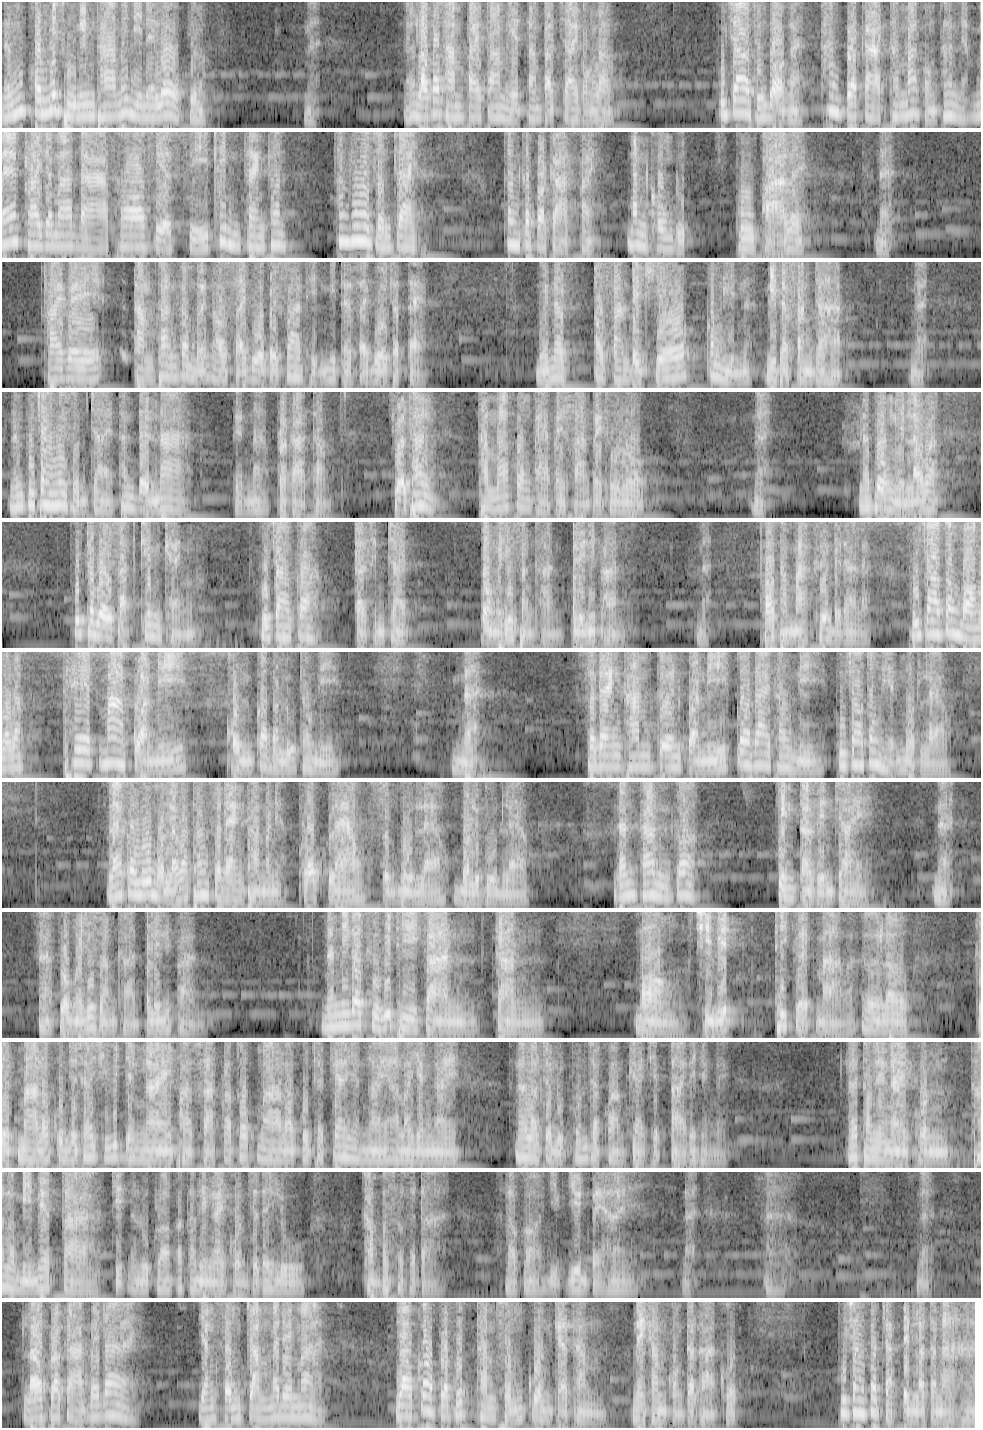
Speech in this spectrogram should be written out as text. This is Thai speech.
นั้นคนไม่ถูกนินทาไม่มีในโลกโยมนะนะเราก็ทำไปตามเหตุตามปัจจัยของเราพระเจ้าถึงบอกไงท่านประกาศธรรมะของท่านเนี่ยแม้ใครจะมาด่าทอเสียสีทิ่มแทงท่าน ท่านก็ไม่สนใจ ท่านก็ประกาศไป มั่นคงดุจภูผาเลยนะใครไปทำท่านก็เหมือนเอาสายบัวไปฟาดหิน มีแต่สายบัวจะแตก เหมือนเอาฟันไปเคี้ยวก้อนหินมีแต่ฟันจะหักนะ นั้นพระเจ้าไม่สนใจท่านเดินหน้าเดินหน้าประกาศธรรมจนกระทั่งธรรมะพระองค์แผ่ไปสารไปทั่วโลกนะแล้วพระองค์เห็นแล้วว่า พุทธบริษัทเข้มแข็งพระเจ้าก็ตัดสินใจปรงอายุสังขารปรินิพพานนะเพราะธรรมะเคลื่อนไปได้แล้วพระเจ้าต้องมองแล้วว่า เทศมากกว่านี้ คนก็บรรลุเท่านี้นะแสดงธรรมเกินกว่านี้ก็ได้เท่านี้ผู้เจ้าต้องเห็นหมดแล้ว และก็รู้หมดแล้วว่าท่านแสดงธรรมเนี่ยครบแล้วสมบูรณ์แล้วบริบูรณ์แล้ว นั้นท่านก็จึงตัดสินใจนะปลงอายุสังขารปรินิพพานนั่นนี่ก็คือวิธีการการมองชีวิตที่เกิดมาว่า เออเราเกิดมาเราควรจะใช้ชีวิตยังไงผ่าสากระทบมา เราควรจะแก้ยังไงอะไรยังไง แล้วเราจะหลุดพ้นจากความแก่เจ็บตายได้ยังไง และทำยังไงคน ถ้าเรามีเมตตาจิตอนุเคราะห์ก็ทำยังไงคนจะได้รู้คำพระศาสดาเราก็หยิบยื่นไปให้นะนะเราประกาศไม่ได้ ยังทรงจำไม่ได้มาก เราก็ประพฤติทำสมควรแก่ธรรมในคำของตถาคตผู้เจ้าก็จัดเป็นรัตนาห้า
